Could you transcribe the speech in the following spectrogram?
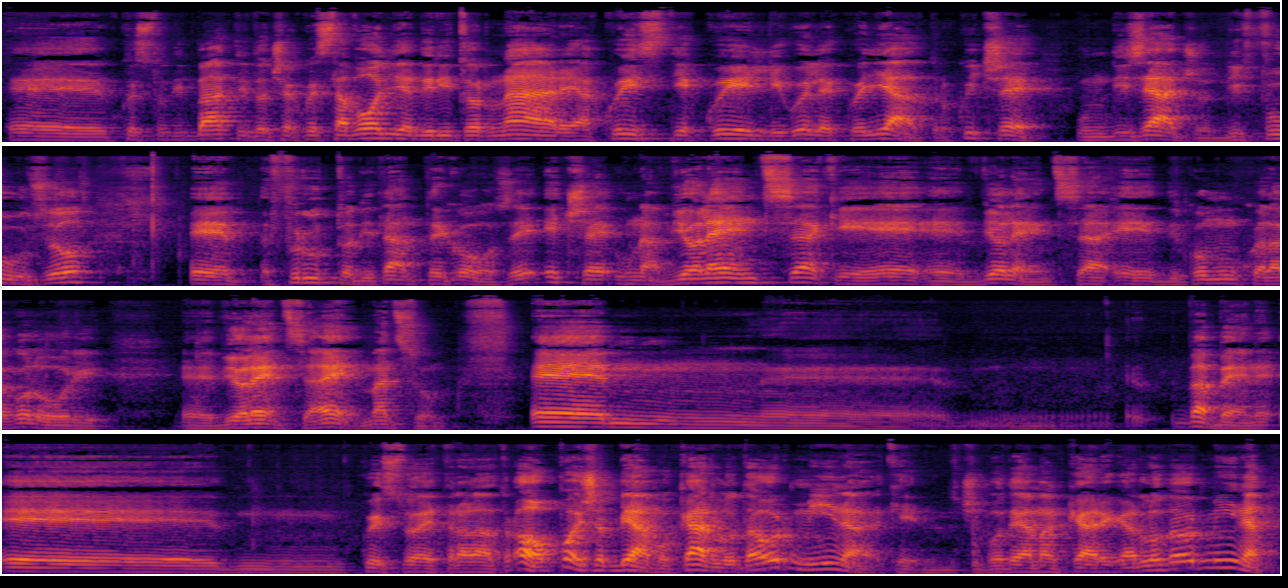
eh, questo dibattito, c'è questa voglia di ritornare a questi e quelli, quello e quegli altri. Qui c'è un disagio diffuso, eh, frutto di tante cose, e c'è una violenza che è eh, violenza e comunque la colori eh, violenza è, ma insomma. Ehm, eh, va bene, ehm, questo è tra l'altro. Oh, poi abbiamo Carlo Taormina, che ci poteva mancare Carlo Taormina,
